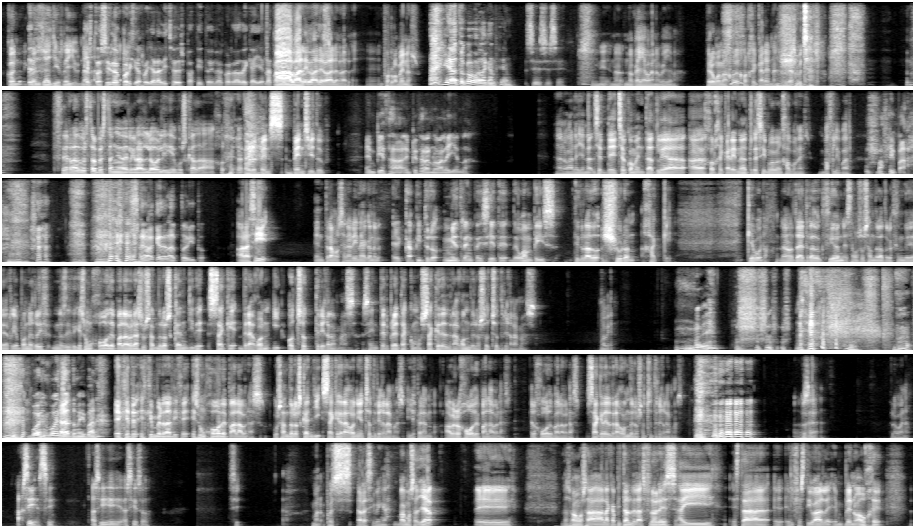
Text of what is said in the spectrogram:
con, con Yaji Reyu? Nada. Esto ha sido porque está. Royal ha dicho despacito y me he acordado de que ayer la tocó Ah, vale, vale, vale, vale. Eh, Por lo menos. que la tocó la canción. Sí, sí, sí. Sí, no, no callaba, no callaba. Pero muy majo de Jorge Carena. Ir a escucharlo. Cerrad vuestra pestaña del Gran LOL y buscad a Jorge. o de Ben's, Ben's YouTube. Empieza, empieza la nueva leyenda. La nueva leyenda. De hecho, comentadle a, a Jorge Carena 3 y 9 en japonés. Va a flipar. Va a flipar. Se va a quedar atónito. Ahora sí, entramos en harina con el, el capítulo 1037 de One Piece, titulado Shuron Hake. Que bueno, la nota de traducción, estamos usando la traducción de Rioponeglyph, nos dice que es un juego de palabras usando los kanji de saque, dragón y 8 trigramas. Se interpreta como saque del dragón de los 8 trigramas. Muy bien. Muy bien. buen buen Claro. dato, mi pana. Es que, te- es que en verdad dice, es un juego de palabras, usando los kanji saque dragón y 8 trigramas. Y esperando, a ver el juego de palabras. El juego de palabras. Saque del dragón de los 8 trigramas. O sea. Pero bueno, Así es, sí. Así, así eso. sí. Bueno, pues ahora sí, venga, vamos allá. Eh, nos vamos a la capital de las flores. Ahí está el el festival en pleno auge.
